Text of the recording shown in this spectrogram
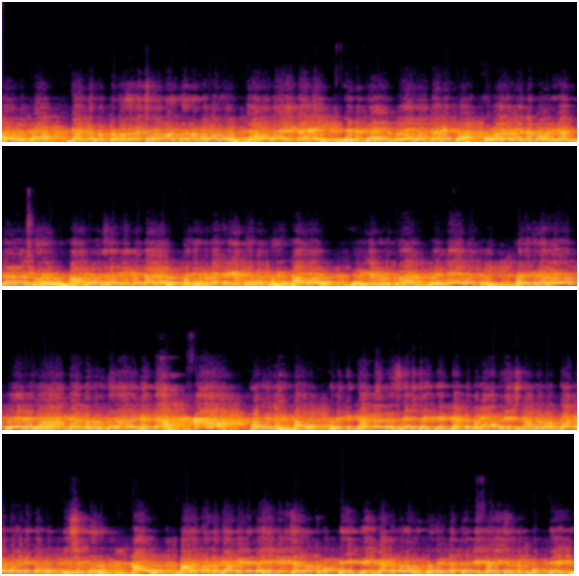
ಹೌದಪ್ಪ. ಗಂಡ ಹುಟ್ಟು ಹುಡುಗನ ಚಲೋ ಮಾಡ್ತಾರ ನಮ್ಮ ಅವಾಗ ಚಲೋ ಮಾಡಿದ್ದಾರೆ ಏನತ್ತ ಏನ್ ಹೇಳ್ತಾರಪ್ಪ. ಅವಾಗ ನಮ್ಮ ಅವನ ಗಂಡ ತರೋರು ಹೌದು ಸರಿ ಗೊತ್ತಾರ ಅದು ಹೆಣ್ಮಕ್ಳಿಗೆ ಅಟ್ಟ ಗೊತ್ತ? ಹೌದು. ಇವ್ರಿಗೇನು ಗೊತ್ತಾ? ಇವ್ರಿಗೆ ಗೊತ್ತ್ರಿ? ಅದಕ್ಕೆ ನೋಡು ಏನ್ರಿ ಯಾವಾಗ ಗಂಡ ಹುಡ್ತದ ಗಂಡ. ಹಾ ಹೌದಿಲ್ಲ. ಹೌದು. ಅದಕ್ಕೆ ಗಂಡ ಅಂದ್ರೆ ಶ್ರೇಷ್ಠ ಐತಿ ಗಂಡ ಮಗ ಅಂದ್ರೆ ಹೆಚ್ಚಿನವನು ಗಂಡ ಮಗಳಿಂದ ಮುಕ್ತಿ ಸಿಗ್ತದ. ಹೌದು. ಮಾಡ್ಕೊಂಡು ಗಂಡಿನಿಂದ ಹೆಣ್ಣಿನ ಜನ್ಮಕ್ಕೆ ಮುಕ್ತಿ ಐತಿ ಗಂಡ ಮಗ ಹುಟ್ಟೋದ್ರಿಂದ ತಂದೆ ತಾಯಿ ಜನ್ಮಕ್ಕೆ ಮುಕ್ತಿ ಐತಿ.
